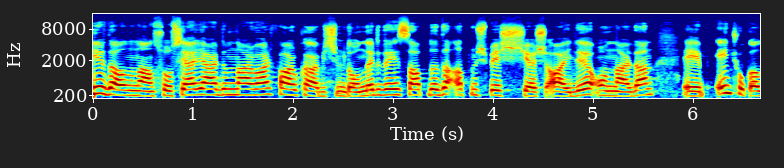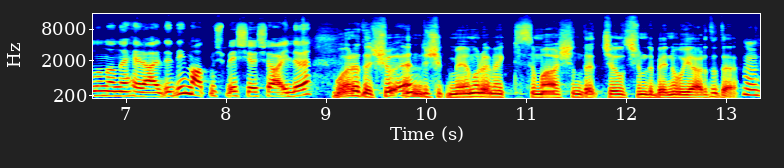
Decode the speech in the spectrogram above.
Bir de alınan sosyal yardımlar var. Faruk abi şimdi onları da hesapladı. 65 yaş aylığı onlardan e, en çok alınanı herhalde değil mi 65 yaş aylığı? Bu arada şu en düşük memur emeklisi maaşında Çağıl şimdi beni uyardı da. Hı,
